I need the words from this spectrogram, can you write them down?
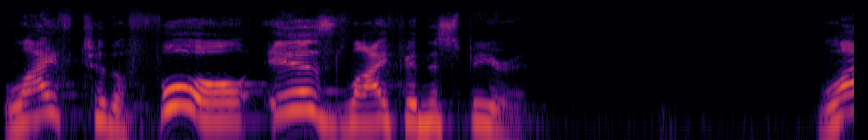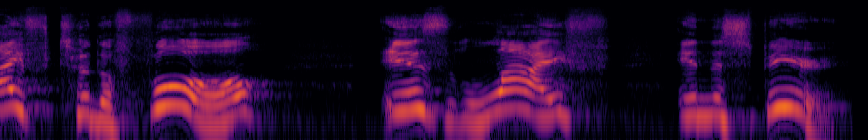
life to the full is life in the Spirit. Life to the full is life in the Spirit,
